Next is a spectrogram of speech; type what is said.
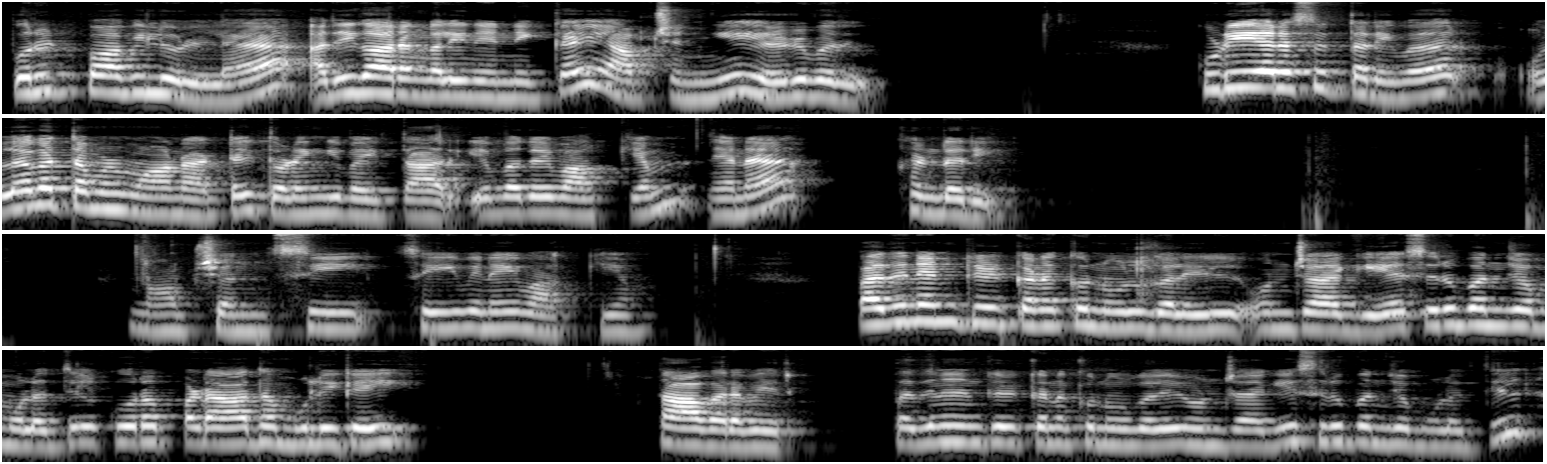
பொருட்பாவில் உள்ள அதிகாரங்களின் எண்ணிக்கை ஆப்ஷன் ஏ எழுபது. குடியரசுத் தலைவர் உலகத்தமிழ் மாநாட்டை தொடங்கி வைத்தார். இவ்வகை வாக்கியம் என கண்டறி. ஆப்ஷன் சி செய்வினை வாக்கியம். பதினெண் கீழ்கணக்கு நூல்களில் ஒன்றாகிய சிறுபஞ்ச மூலத்தில் கூறப்படாத மூலிகை தாவரவேர். பதினெண் கீழ்கணக்கு நூல்களில் ஒன்றாகிய சிறுபஞ்ச மூலத்தில்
